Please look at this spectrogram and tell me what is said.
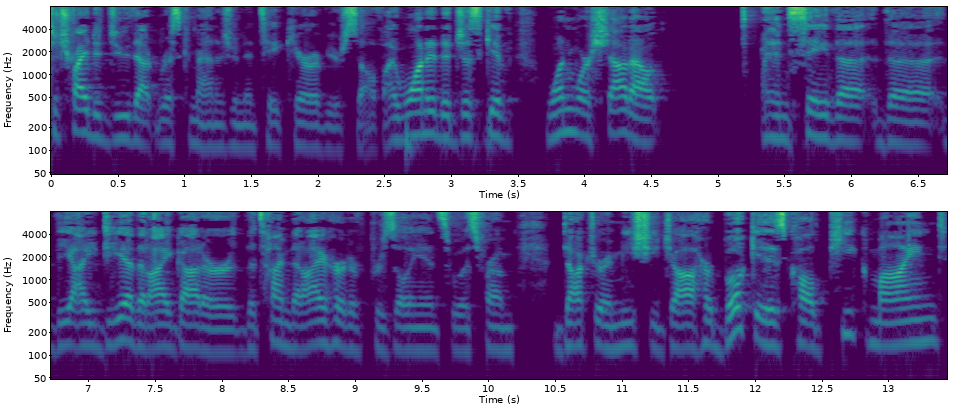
to try to do that risk management and take care of yourself. I wanted to just give one more shout out and say the the the idea that I got or the time that I heard of resilience was from Dr. Amishi Jha. Her book is called Peak Mind.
